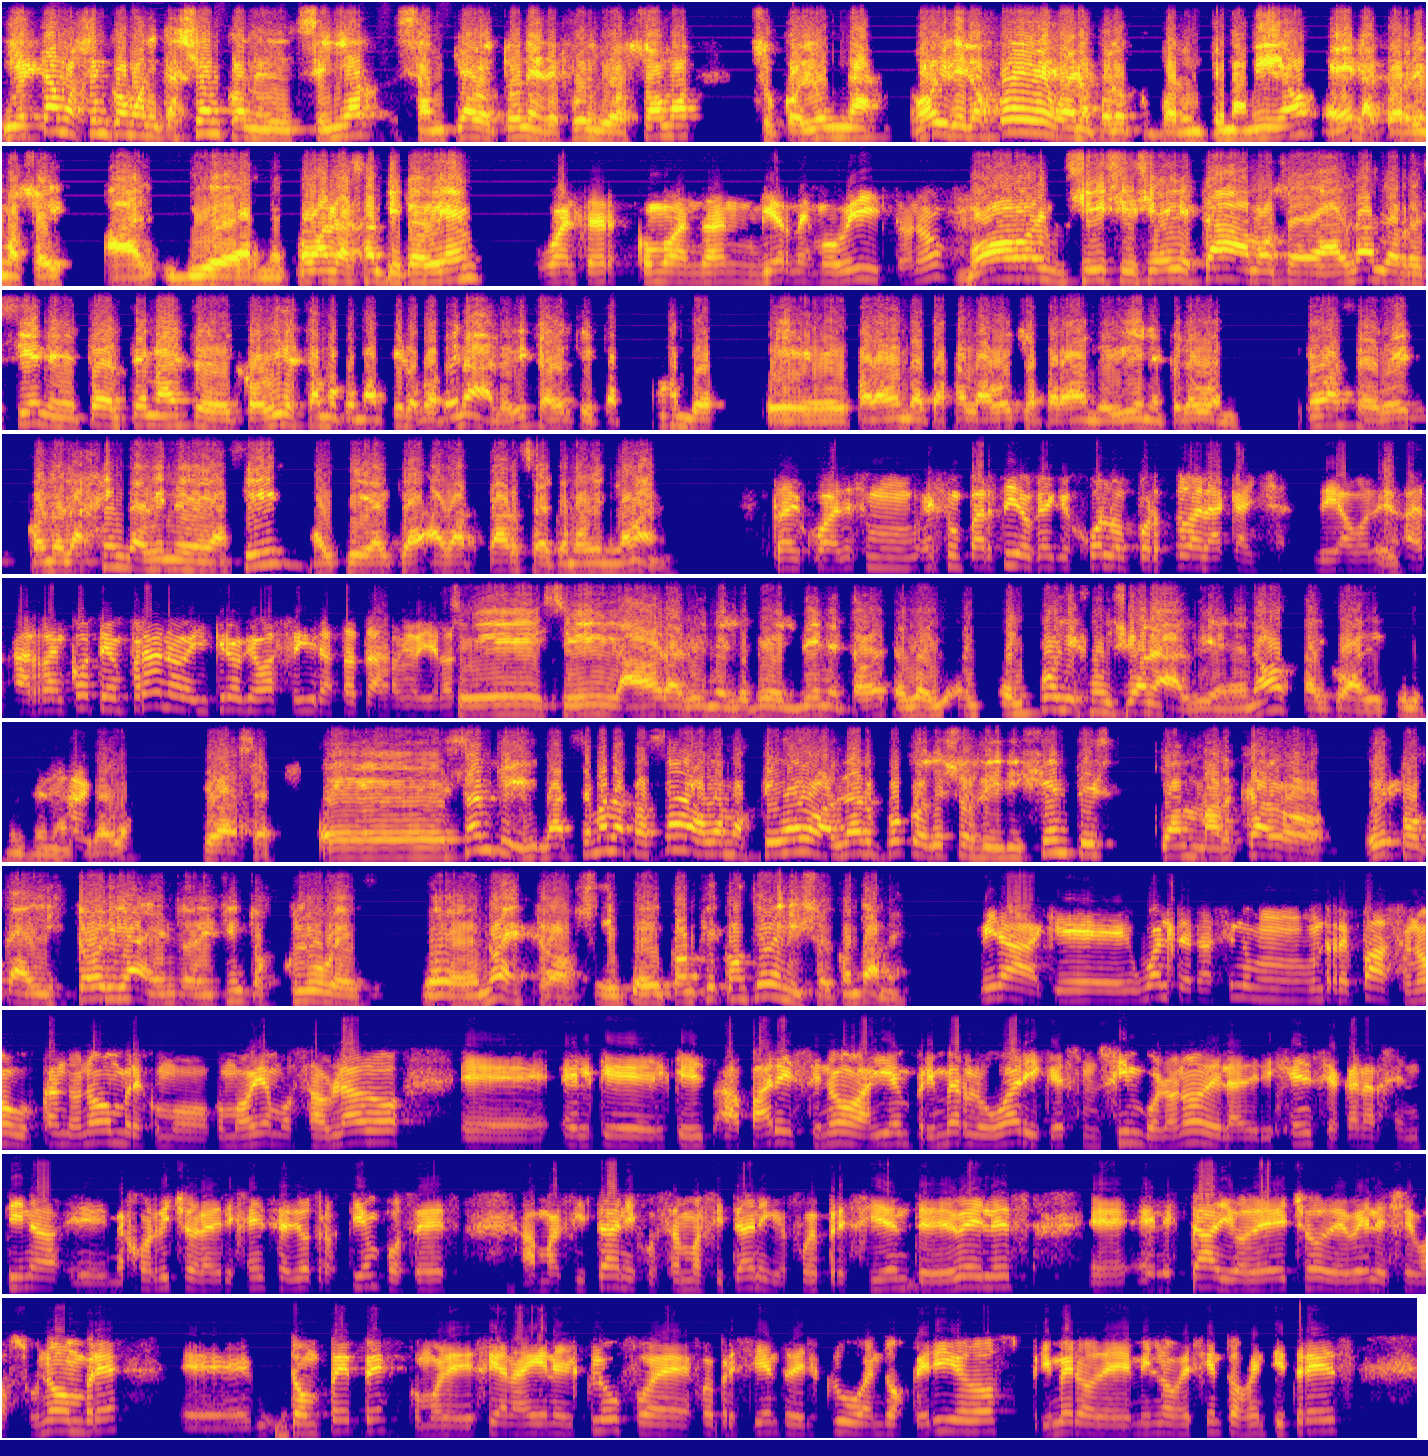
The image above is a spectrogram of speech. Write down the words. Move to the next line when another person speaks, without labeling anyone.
Y estamos en comunicación con el señor Santiago Túnez de Fulvio Somos, su columna hoy de los jueves, bueno, por, un tema mío, ¿eh? la corrimos hoy al viernes. ¿Cómo anda Santi? ¿Todo bien?
Walter, ¿cómo andan? Viernes movidito, ¿no?
Muy, sí, sí, sí, ahí estábamos eh, hablando recién de todo el tema este del COVID, estamos como arquero para penales, ¿viste? A ver qué está pasando, eh, para dónde atajar la bocha, para dónde viene, pero bueno, ¿qué va a hacer? Eh? Cuando la agenda viene así, hay que, hay que adaptarse a cómo viene la mano.
Tal cual, es un, es un partido que hay que jugarlo por toda la cancha, digamos. Arrancó temprano y creo que va a seguir hasta tarde hoy.
Sí, sí, ahora viene, viene todo, el, el, polifuncional viene, ¿no? Tal cual, el polifuncional. ¿Qué va a hacer? Eh, Santi, la semana pasada habíamos quedado a hablar un poco de esos dirigentes que han marcado época e historia en los distintos clubes eh, nuestros. ¿Con qué, ¿Con qué venís hoy? Contame.
Mira, que Walter, haciendo un, repaso, ¿no? Buscando nombres, como, como habíamos hablado, eh, el, que, el que aparece, ¿no? Ahí en primer lugar y que es un símbolo, ¿no? De la dirigencia acá en Argentina, eh, mejor dicho, de la dirigencia de otros tiempos, es Amalfitani, José Amalfitani, que fue presidente de Vélez. Eh, el estadio, de hecho, de Vélez lleva su nombre. Don Pepe, como le decían ahí en el club, fue, fue presidente del club en dos periodos, primero de 1923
